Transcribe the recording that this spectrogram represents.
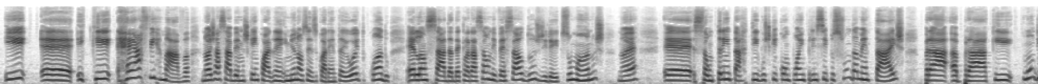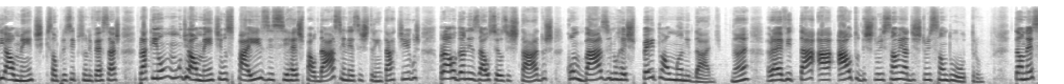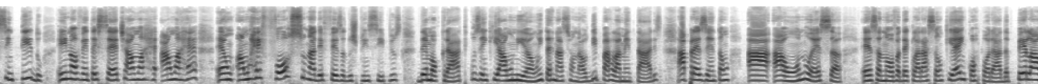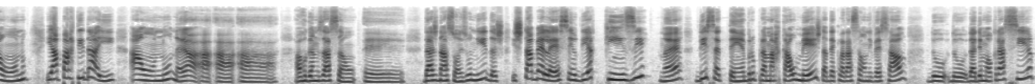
E é, e que reafirmava, nós já sabemos que em, em, 1948, quando é lançada a Declaração Universal dos Direitos Humanos, não é? é são 30 artigos que compõem princípios fundamentais para que mundialmente, que são princípios universais, para que mundialmente os países se respaldassem nesses 30 artigos para organizar os seus estados com base no respeito à humanidade né? Para evitar a autodestruição e a destruição do outro. Então, nesse sentido, em 97 há, uma, há, uma, é um, há um reforço na defesa dos princípios democráticos, em que a União Internacional de Parlamentares apresentam à, à ONU essa, essa nova declaração que é incorporada pela ONU, e a partir daí a ONU, né, a, a, a, a Organização é, das Nações Unidas, estabelecem o dia 15 né, de setembro, para marcar o mês da Declaração Universal do, do da Democracia,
